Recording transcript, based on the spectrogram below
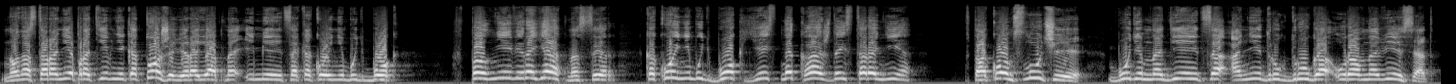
«Но на стороне противника тоже, вероятно, имеется какой-нибудь бог?» «Вполне вероятно, сэр!» Какой-нибудь бог есть на каждой стороне. В таком случае, будем надеяться, они друг друга уравновесят.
